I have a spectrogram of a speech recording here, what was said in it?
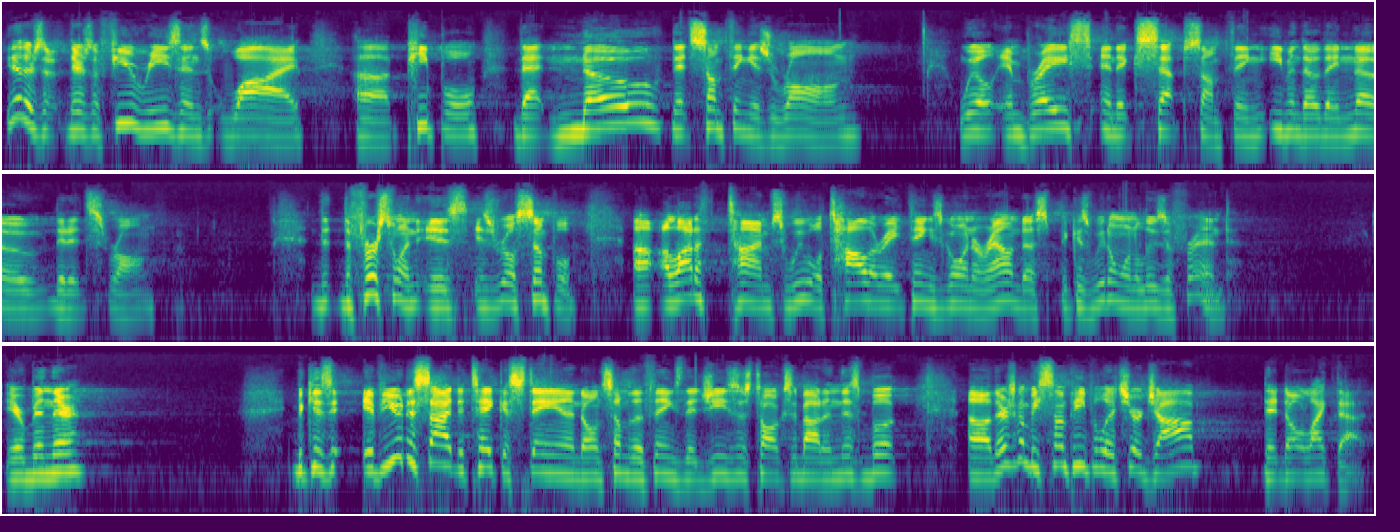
You know, there's a, there's a few reasons why uh, people that know that something is wrong will embrace and accept something even though they know that it's wrong. The, first one is, is real simple. Uh, a lot of times we will tolerate things going around us because we don't want to lose a friend. You ever been there? Because if you decide to take a stand on some of the things that Jesus talks about in this book, uh, there's going to be some people at your job that don't like that.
